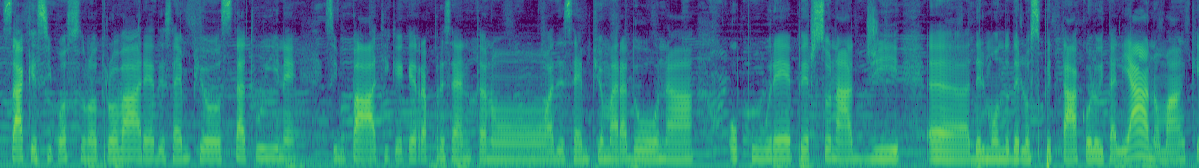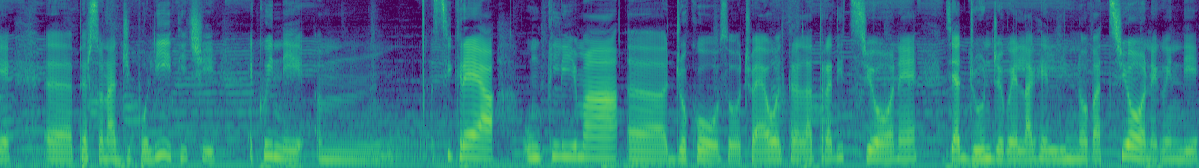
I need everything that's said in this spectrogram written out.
sa che si possono trovare ad esempio statuine simpatiche che rappresentano ad esempio Maradona oppure personaggi eh, del mondo dello spettacolo italiano ma anche eh, personaggi politici. E quindi um, si crea un clima eh, giocoso, cioè oltre alla tradizione si aggiunge quella che è l'innovazione, quindi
